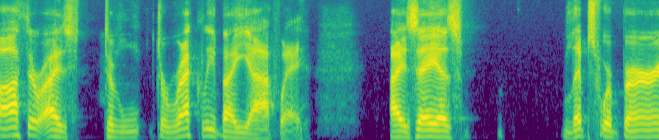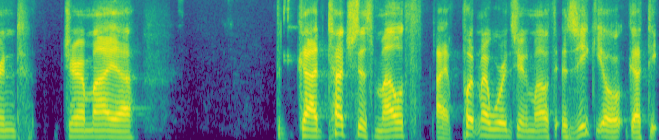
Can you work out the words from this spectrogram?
authorized dir- directly by Yahweh. Isaiah's lips were burned. Jeremiah, God touched his mouth. I have put my words in your mouth. Ezekiel got to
